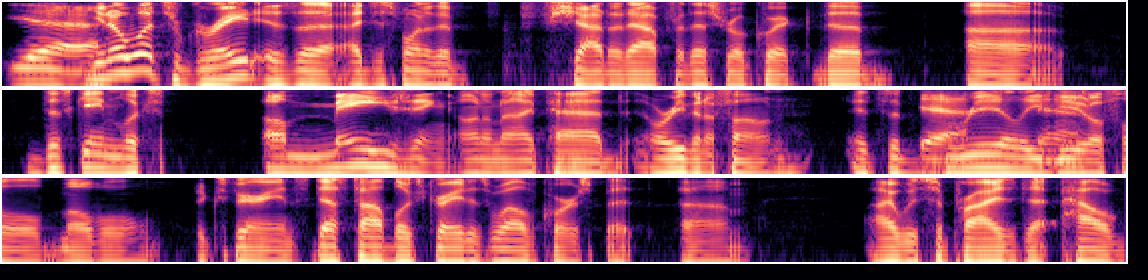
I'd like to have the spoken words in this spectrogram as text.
Yeah, You know what's great is uh, I just wanted to shout it out for this real quick. The uh, this game looks amazing on an iPad or even a phone. It's a Yeah, really yeah. beautiful mobile experience. Desktop looks great as well, of course, but um, I was surprised at how,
